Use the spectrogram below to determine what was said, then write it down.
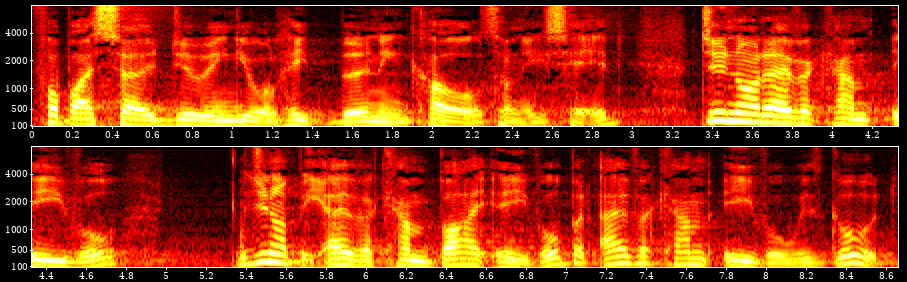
for by so doing you will heap burning coals on his head. Do not overcome evil do not be overcome by evil, but overcome evil with good.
